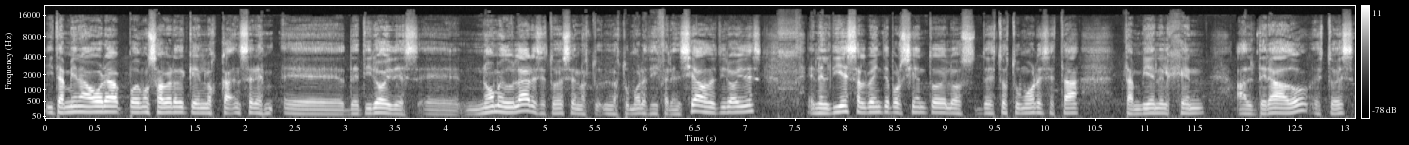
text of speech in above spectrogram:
Y también ahora podemos saber de que en los cánceres eh, de tiroides eh, no medulares, esto es en los, tumores diferenciados de tiroides, en el 10 al 20% de, los, de estos tumores está también el gen alterado, esto es,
